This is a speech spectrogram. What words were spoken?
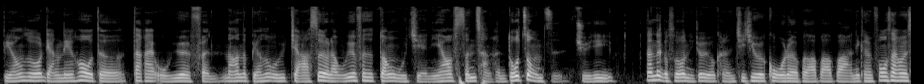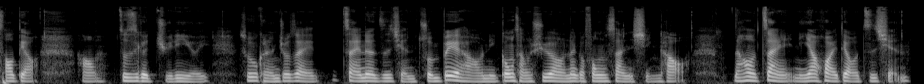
比方说两年后的大概五月份，然后呢，比方说我假设了五月份是端午节，你要生产很多粽子，举例。那那个时候你就有可能机器会过热，巴拉巴拉，你可能风扇会烧掉。好，这是一个举例而已。所以我可能就在在那之前准备好你工厂需要那个风扇型号，然后在你要坏掉之前，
